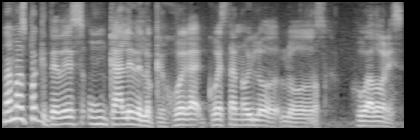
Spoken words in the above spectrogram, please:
nada más para que te des un cale de lo que juega, cuestan hoy lo- los jugadores.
